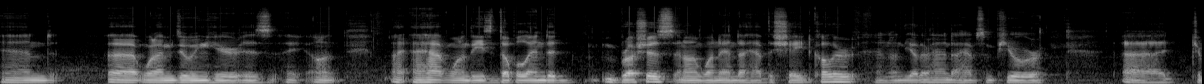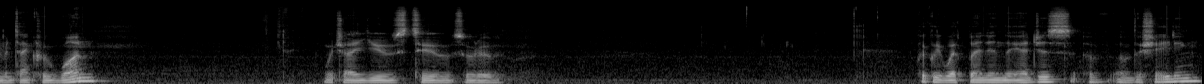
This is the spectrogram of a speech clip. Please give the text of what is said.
And uh, what I'm doing here is uh, I, I have one of these double-ended brushes and on one end I have the shade color and on the other hand I have some pure uh, German Tank Crew 1 which I use to sort of quickly wet blend in the edges of, of the shading.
